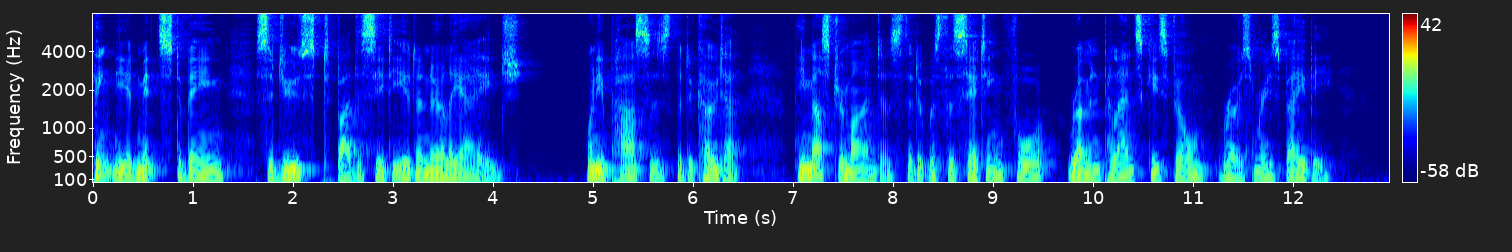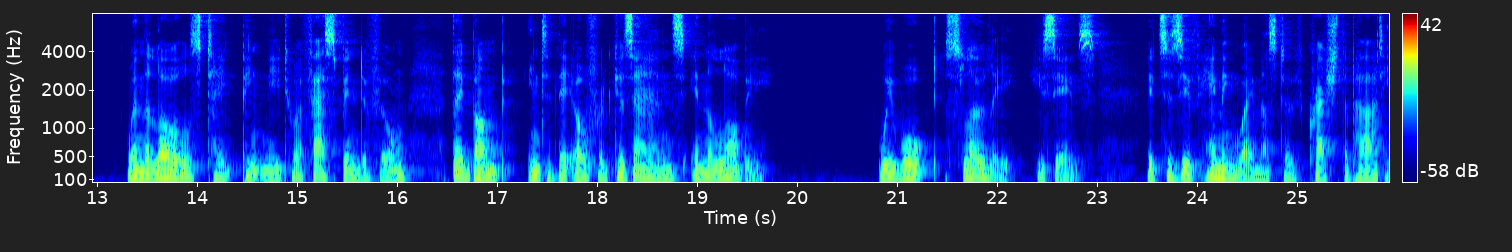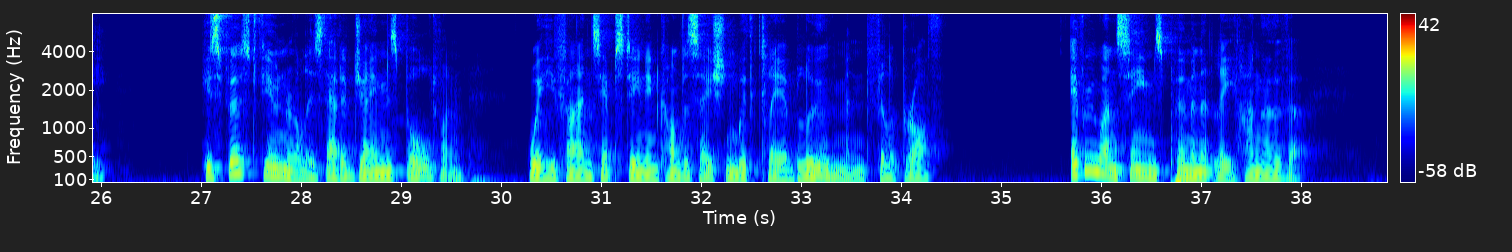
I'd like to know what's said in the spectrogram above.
Pinckney admits to being seduced by the city at an early age. When he passes the Dakota, he must remind us that it was the setting for Roman Polanski's film Rosemary's Baby. When the Lowells take Pinckney to a Fassbinder film, they bump into the Alfred Kazins in the lobby. We walked slowly, he says. It's as if Hemingway must have crashed the party. His first funeral is that of James Baldwin, where he finds Epstein in conversation with Claire Bloom and Philip Roth. Everyone seems permanently hungover.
